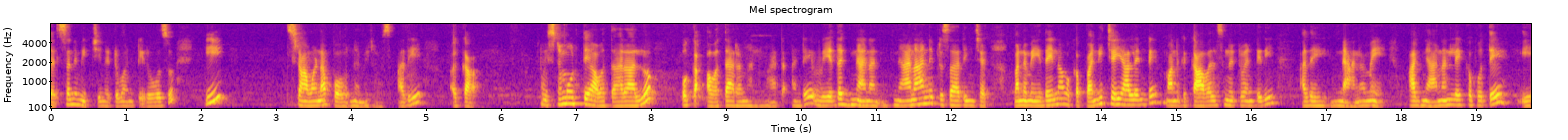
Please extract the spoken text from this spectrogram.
దర్శనమిచ్చినటువంటి రోజు ఈ శ్రావణ పౌర్ణమి రోజు. అది ఒక విష్ణుమూర్తి అవతారాల్లో ఒక అవతారం అన్నమాట. అంటే వేద జ్ఞానాన్ని జ్ఞానాన్ని ప్రసాదించాడు. మనం ఏదైనా ఒక పని చేయాలంటే మనకు కావలసినటువంటిది అదే జ్ఞానమే. ఆ జ్ఞానం లేకపోతే ఏ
